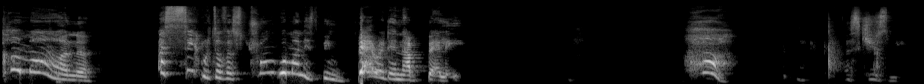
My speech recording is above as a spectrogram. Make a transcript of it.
Come on. A secret of a strong woman is being buried in her belly. Huh. Excuse me.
